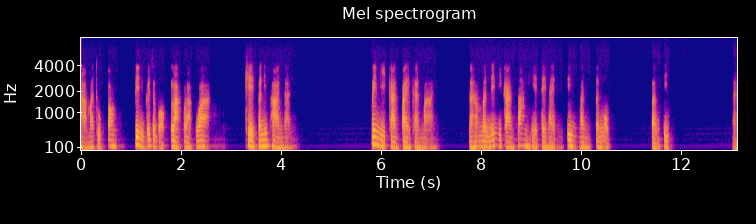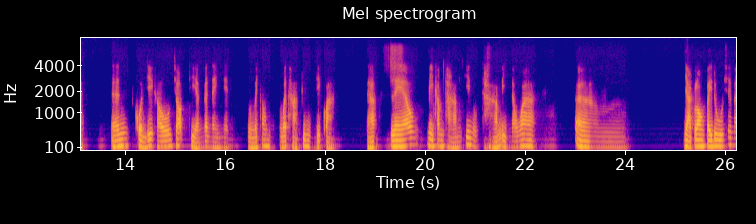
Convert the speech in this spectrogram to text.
ถามมาถูกต้องพี่หนึ่งก็จะบอกหลักๆว่า เขตปณิพานนั้น ไม่มีการไปการมานะครับมันไม่มีการสร้างเหตุใดๆทั้งสิ้นมันสงบสันตินะดังนั้นคนที่เขาชอบเถียงกันในเน็ตหนูไม่ต้องมาถามพี่หนึ่งดีกว่านะครับแล้วมีคำถามที่หนูถามอีกนะว่า อยากลองไปดูใช่ไหม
